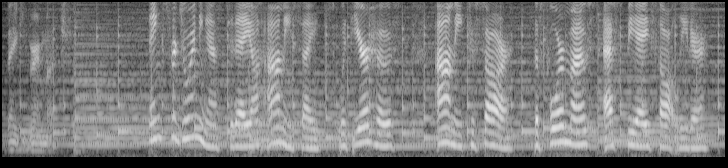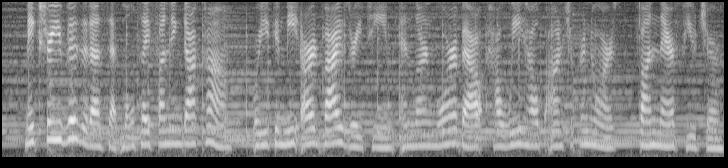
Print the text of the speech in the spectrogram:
Thank you very much. Thanks for joining us today on AMI Sites with your host, Ami Kassar, the foremost SBA thought leader. Make sure you visit us at multifunding.com where you can meet our advisory team and learn more about how we help entrepreneurs fund their future.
